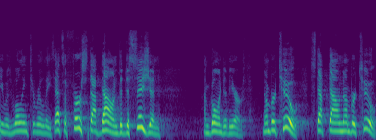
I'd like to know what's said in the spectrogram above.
he was willing to release. That's the first step down, the decision I'm going to the earth. Number two, step down number two.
